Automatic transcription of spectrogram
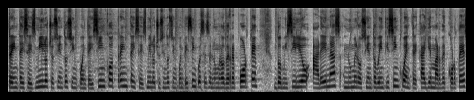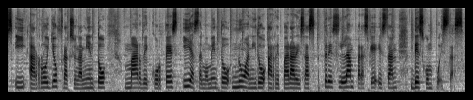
36.855, 36.855, ese es el número de reporte. Domicilio Arenas, número 125, entre calle Mar de Cortés y Arroyo, fraccionamiento Mar de Cortés. Y hasta el momento no han ido a reparar esas tres lámparas que están descompuestas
